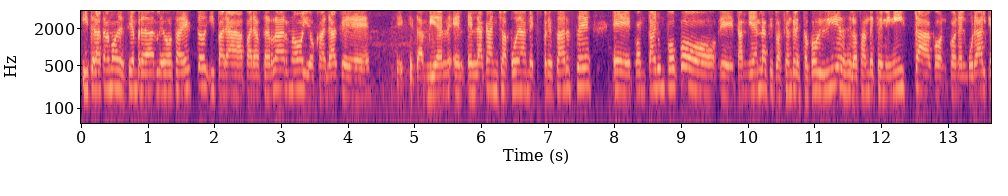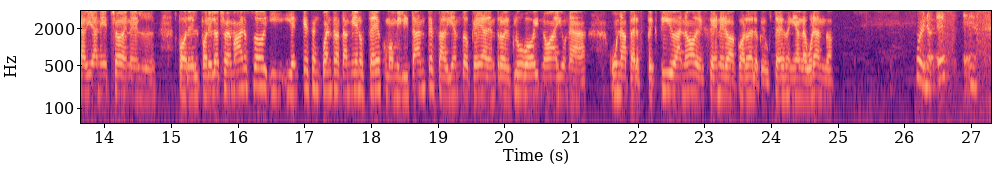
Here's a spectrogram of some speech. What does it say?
y, tratamos de siempre darle voz a esto. Y para, para cerrar, ¿no? Y ojalá que, también en, la cancha puedan expresarse, eh, contar un poco eh, también la situación que les tocó vivir desde los Andes feminista con, el mural que habían hecho por el por el 8 de marzo y, en qué se encuentran también ustedes como militantes sabiendo que adentro del club hoy no hay una perspectiva no de género acorde a lo que ustedes venían laburando. Bueno, es, es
